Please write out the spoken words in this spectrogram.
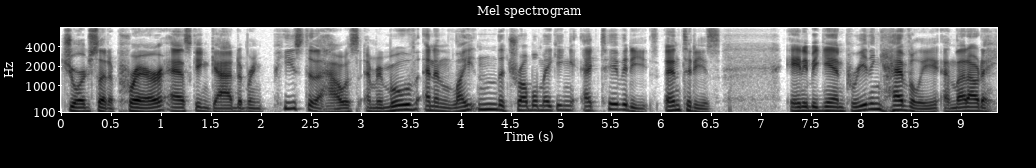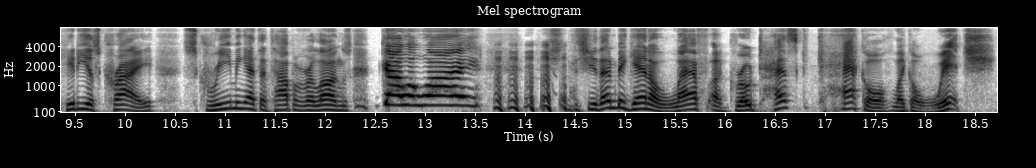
George said a prayer asking God to bring peace to the house and remove and enlighten the troublemaking activities entities. Annie began breathing heavily and let out a hideous cry, screaming at the top of her lungs, Go away! she, she then began to laugh a grotesque cackle like a witch.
